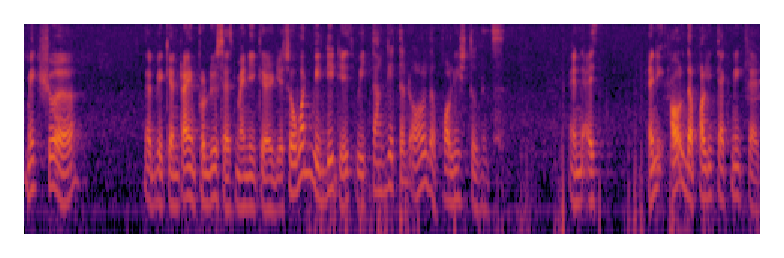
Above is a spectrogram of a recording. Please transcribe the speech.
make sure that we can try and produce as many graduates. So, what we did is we targeted all the poly students and as any all the polytechnics at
